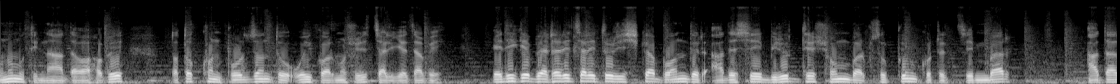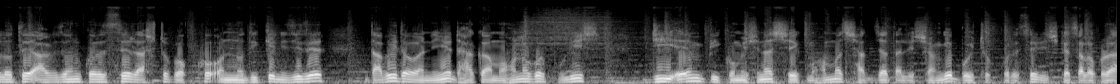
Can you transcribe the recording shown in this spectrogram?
অনুমতি না দেওয়া হবে ততক্ষণ পর্যন্ত ওই কর্মসূচি চালিয়ে যাবে। এদিকে ব্যাটারি চালিত রিক্সা বন্ধের আদেশে বিরুদ্ধে সোমবার সুপ্রিম কোর্টের চেম্বার আদালতে আবেদন করেছে রাষ্ট্রপক্ষ। অন্যদিকে নিজেদের দাবি দেওয়া নিয়ে ঢাকা মহানগর police DMP commissioner Sheikh Mohammad Sajjad আলীর সঙ্গে বৈঠক করেছে রিক্সা চালকরা।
